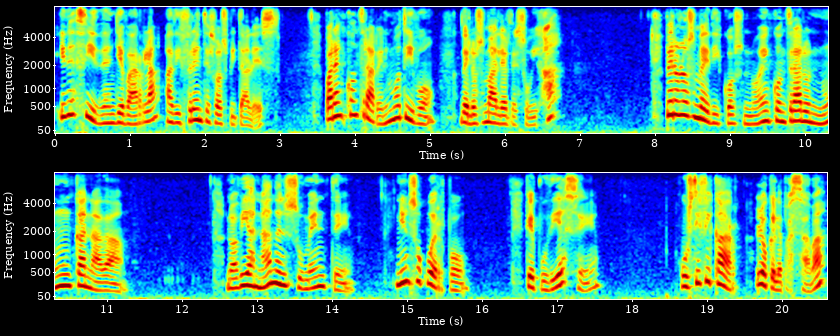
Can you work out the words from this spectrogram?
y deciden llevarla a diferentes hospitales para encontrar el motivo de los males de su hija. Pero los médicos no encontraron nunca nada. No había nada en su mente ni en su cuerpo que pudiese justificar lo que le pasaba.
